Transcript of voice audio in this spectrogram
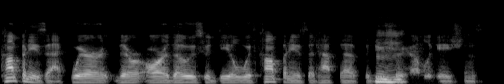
Companies Act, where there are those who deal with companies that have to have fiduciary mm-hmm. obligations,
